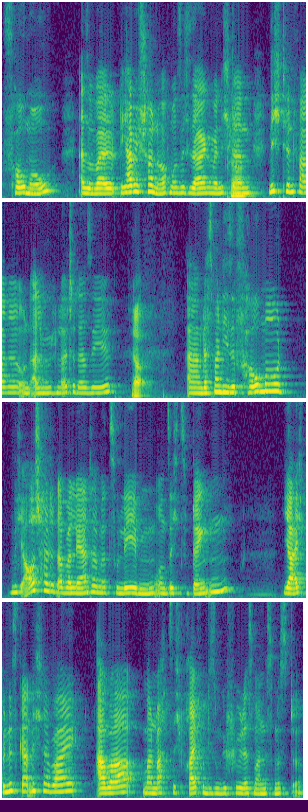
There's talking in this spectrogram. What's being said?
FOMO, also weil die habe ich schon noch, muss ich sagen, wenn ich Klar. dann nicht hinfahre und alle möglichen Leute da sehe. Ja. Ähm, dass man diese FOMO nicht ausschaltet, aber lernt damit zu leben und sich zu denken, ja, ich bin jetzt gerade nicht dabei, aber man macht sich frei von diesem Gefühl, dass man es müsste.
